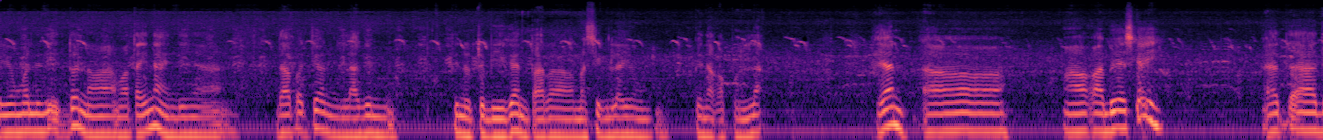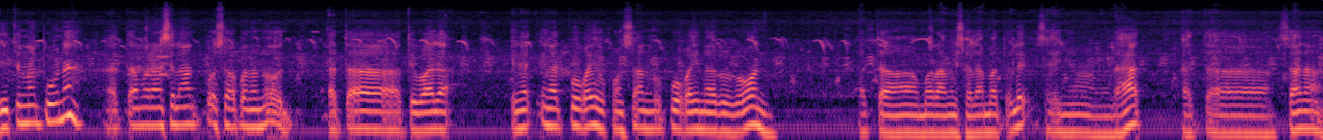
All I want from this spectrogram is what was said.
yung maliliit doon, namatay na. Hindi niya, dapat yon laging tinutubigan para masigla yung pinakapunla. Yan, ah, mga ka-BSK. At ah, dito lang po na. At ah, maraming salamat po sa panonood. At ah, tiwala. Ingat-ingat po kayo kung saan mo po kayo naroroon. At ah, maraming salamat ulit sa inyong lahat. At ah, sana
